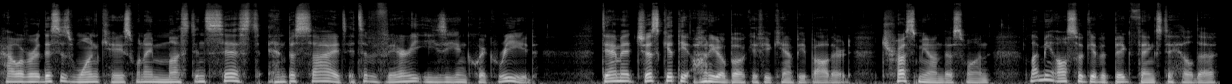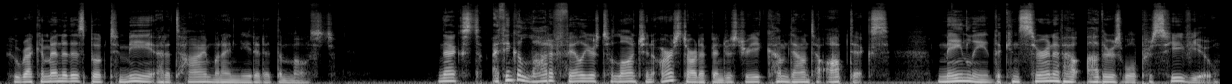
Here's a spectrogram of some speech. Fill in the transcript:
However, this is one case when I must insist, and besides, it's a very easy and quick read. Damn it, just get the audiobook if you can't be bothered. Trust me on this one. Let me also give a big thanks to Hilda, who recommended this book to me at a time when I needed it the most. Next, I think a lot of failures to launch in our startup industry come down to optics, mainly the concern of how others will perceive you.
